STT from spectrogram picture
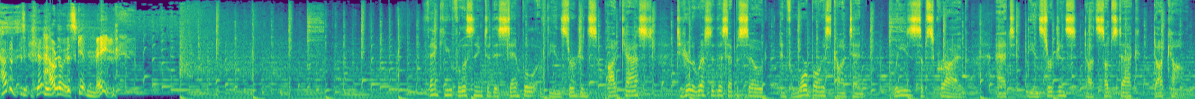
how did this, Yeah, how no, did this get made? Thank you for listening to this sample of the Insurgents podcast. To hear the rest of this episode and for more bonus content, please subscribe at theinsurgents.substack.com.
